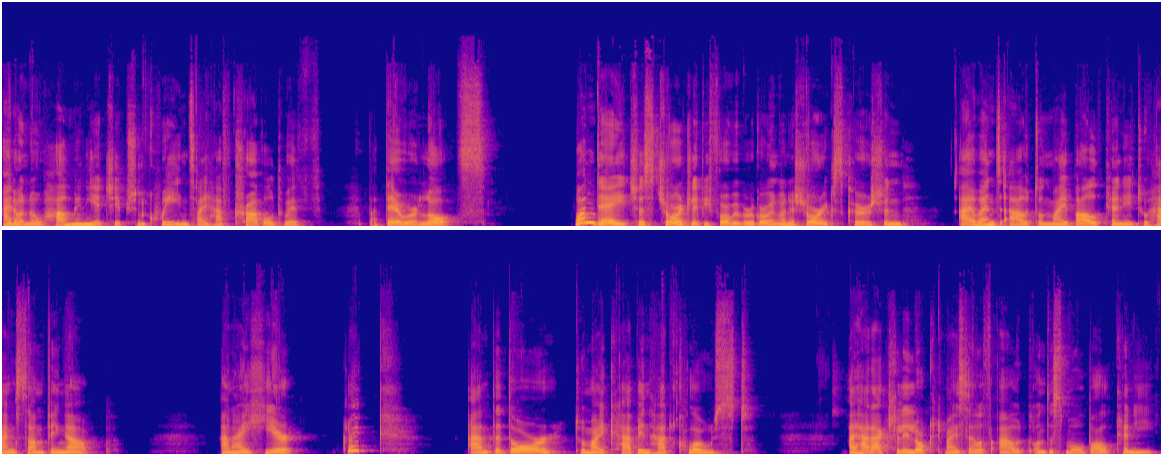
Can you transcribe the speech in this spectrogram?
I don't know how many Egyptian queens I have traveled with, but there were lots. One day, just shortly before we were going on a shore excursion, I went out on my balcony to hang something up, and I hear click, and the door to my cabin had closed. I had actually locked myself out on the small balcony,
